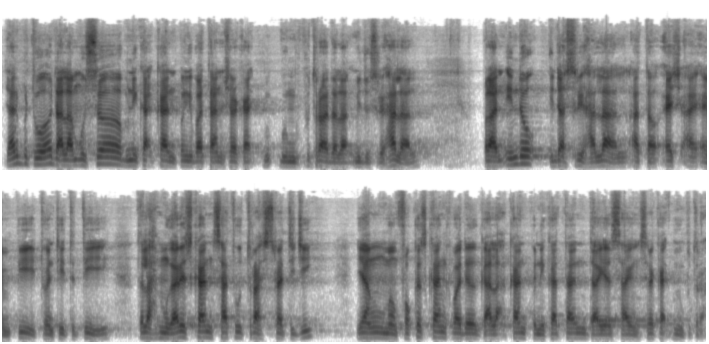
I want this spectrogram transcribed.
Jadi bertua dalam usaha meningkatkan penglibatan masyarakat Bumi Putra dalam industri halal, Pelan Induk Industri Halal atau HIMP 2030 telah menggariskan satu teras strategi yang memfokuskan kepada galakkan peningkatan daya saing syarikat Bumi Putra.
